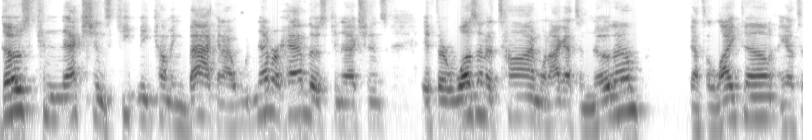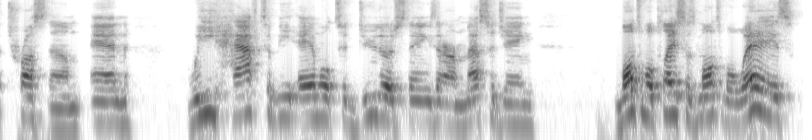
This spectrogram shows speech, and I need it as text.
Those connections keep me coming back, and I would never have those connections if there wasn't a time when I got to know them, got to like them, and got to trust them. And we have to be able to do those things in our messaging multiple places, multiple ways.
